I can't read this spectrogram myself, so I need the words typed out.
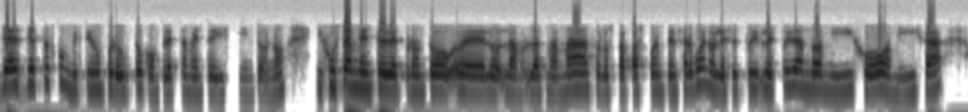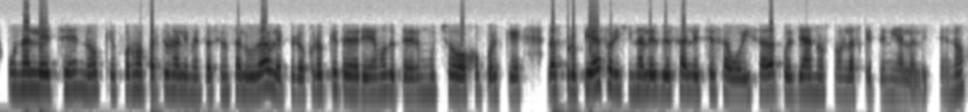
ya, ya estás convirtiendo un producto completamente distinto, ¿no? Y justamente de pronto eh, las mamás o los papás pueden pensar, bueno, les estoy le estoy dando a mi hijo o a mi hija una leche, ¿no? Que forma parte de una alimentación saludable, pero creo que deberíamos de tener mucho ojo porque las propiedades originales de esa leche saborizada pues ya no son las que tenía la leche, ¿no?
